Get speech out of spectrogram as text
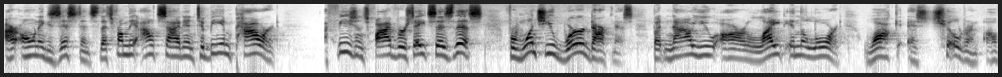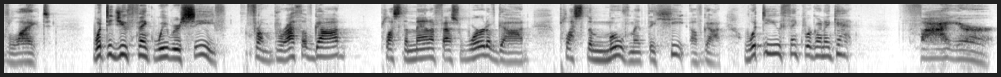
our own existence, that's from the outside in, to be empowered. Ephesians 5, verse 8 says this For once you were darkness, but now you are light in the Lord. Walk as children of light. What did you think we receive? From breath of God plus the manifest word of God plus the movement, the heat of God. What do you think we're going to get? Fire.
